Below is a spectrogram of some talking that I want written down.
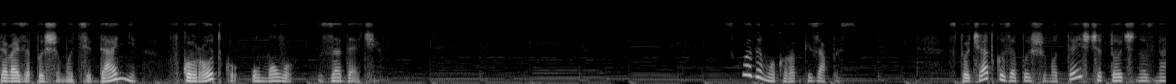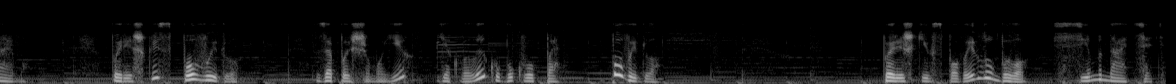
Давай запишемо ці дані в коротку умову задачі. Складемо короткий запис. Спочатку запишемо те, що точно знаємо. Пиріжки з повидлом. Запишемо їх як велику букву П. Повидло. Пиріжків з повидлом було 17.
